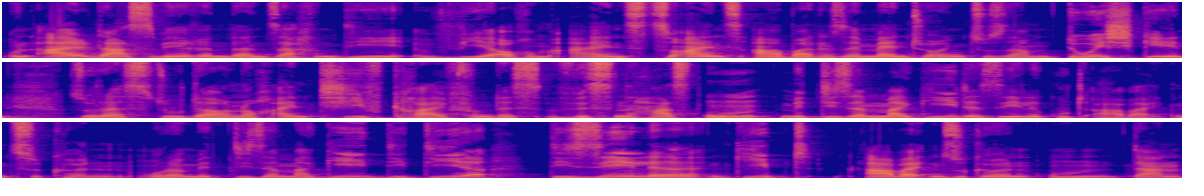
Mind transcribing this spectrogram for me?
und all das wären dann Sachen, die wir auch im 1 zu 1 Arbeit, also im Mentoring zusammen durchgehen, sodass du da noch ein Team tiefgreifendes Wissen hast, um mit dieser Magie der Seele gut arbeiten zu können. Oder mit dieser Magie, die dir die Seele gibt, arbeiten zu können, um dann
